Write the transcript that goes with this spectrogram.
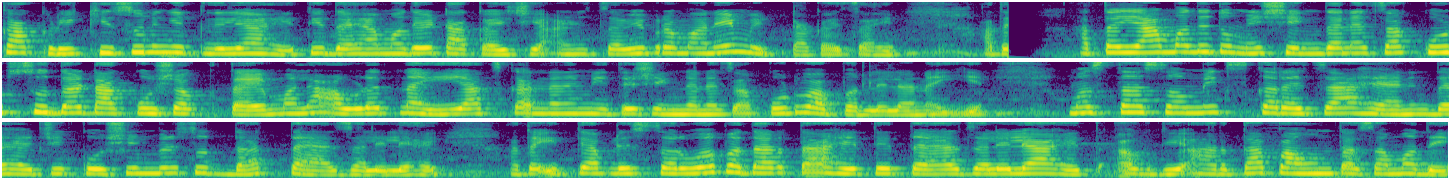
काकडी खिसून घेतलेली आहे. ती दह्यामध्ये टाकायची आणि चवीप्रमाणे मीठ टाकायचं आहे. आता आता यामध्ये तुम्ही शेंगदाण्याचा कूटसुद्धा टाकू शकताय. मला आवडत नाही याच कारणाने मी इथे शेंगदाण्याचा कूट वापरलेला नाही आहे मस्त असं मिक्स करायचं आहे आणि दह्याची कोशिंबीरसुद्धा तयार झालेली आहे. आता इथे आपले सर्व पदार्थ आहेत ते तयार झालेले आहेत. अगदी अर्धा पाऊण तासामध्ये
